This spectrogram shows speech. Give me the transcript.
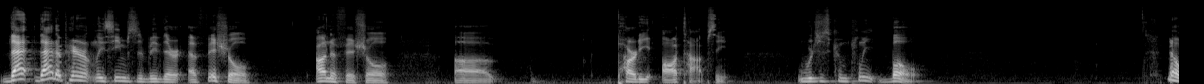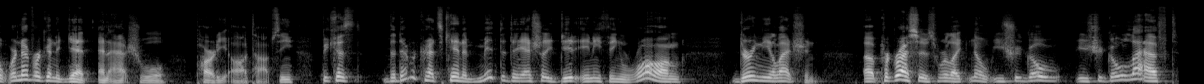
that that apparently seems to be their official, unofficial, uh, party autopsy, which is complete bull. No, we're never going to get an actual party autopsy because the Democrats can't admit that they actually did anything wrong during the election. Uh, progressives were like, no, you should go, you should go left.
